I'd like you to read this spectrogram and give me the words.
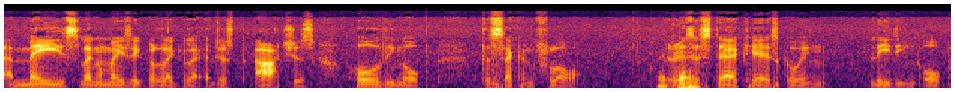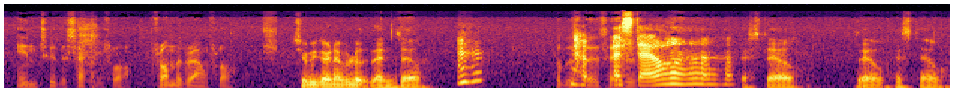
a maze, like a maze, but like like just arches holding up the second floor. There is a staircase going leading up into the second floor from the ground floor. Should we go and have a look then, Zell? But there's- there's- there's- Estel, Estel? Zell? Estel?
